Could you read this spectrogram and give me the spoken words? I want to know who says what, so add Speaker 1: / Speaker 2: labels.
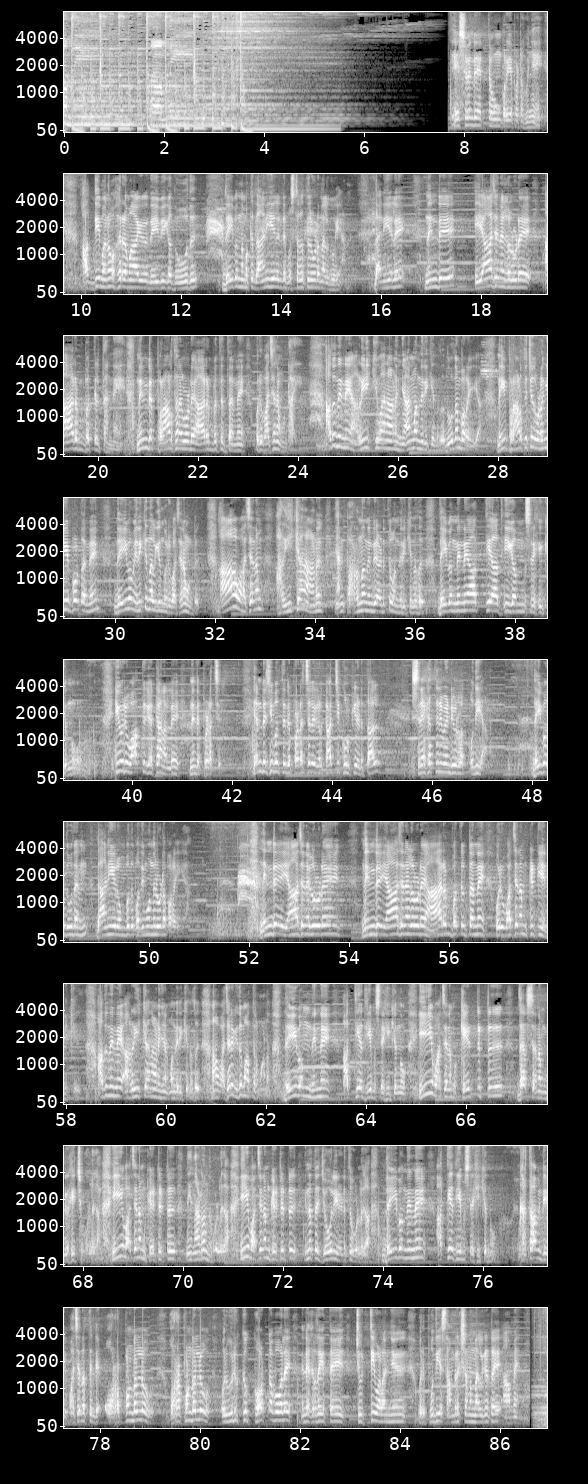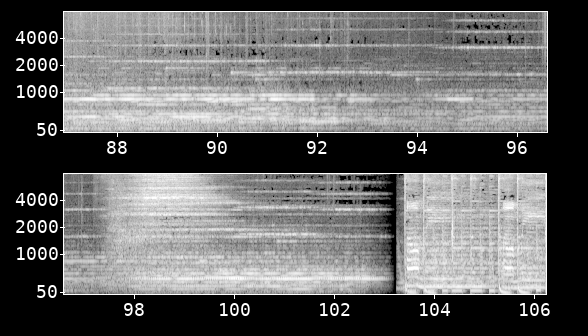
Speaker 1: ആമേൻ.
Speaker 2: യേശുവിന്റെ ഏറ്റവും പ്രിയപ്പെട്ട കുഞ്ഞെ അതിമനോഹരമായ ദൈവിക ദൂത് ദൈവം നമുക്ക് ദാനിയേലിന്റെ പുസ്തകത്തിലൂടെ നൽകുകയാണ്. ദാനിയേലെ നിന്റെ യാചനകളുടെ ആരംഭത്തിൽ തന്നെ നിന്റെ പ്രാർത്ഥനകളുടെ ആരംഭത്തിൽ തന്നെ ഒരു വചനമുണ്ടായി. അത് നിന്നെ അറിയിക്കുവാനാണ് ഞാൻ വന്നിരിക്കുന്നത്. ദൂതം പറയുക നീ പ്രാർത്ഥിച്ചു തുടങ്ങിയപ്പോൾ തന്നെ ദൈവം എനിക്ക് നൽകുന്ന ഒരു വചനമുണ്ട്. ആ വചനം അറിയിക്കാനാണ് ഞാൻ പറന്ന് നിന്റെ അടുത്ത് വന്നിരിക്കുന്നത്. ദൈവം നിന്നെ അത്യധികം സ്നേഹിക്കുന്നു. ഈ ഒരു വാക്ക് കേൾക്കാനല്ലേ നിന്റെ പിടച്ചിൽ? എന്റെ ജീവിതത്തിന്റെ പിടച്ചിലുകൾ കാച്ചിക്കുറുക്കിയെടുത്താൽ സ്നേഹത്തിന് വേണ്ടിയുള്ള കൊതിയാണ്. ദൈവദൂതൻ ദാനിയിൽ ഒമ്പത് പതിമൂന്നിലൂടെ പറയുക നിന്റെ യാചനകളുടെ നിന്റെ യാചനകളുടെ ആരംഭത്തിൽ തന്നെ ഒരു വചനം കിട്ടി എനിക്ക്. അത് നിന്നെ അറിയിക്കാനാണ് ഞാൻ വന്നിരിക്കുന്നത്. ആ വചനം ഇത് മാത്രമാണ്. ദൈവം നിന്നെ അത്യധികം സ്നേഹിക്കുന്നു. ഈ വചനം കേട്ടിട്ട് ദർശനം ഗ്രഹിച്ചു കൊള്ളുക. ഈ വചനം കേട്ടിട്ട് നീ നടന്നു കൊള്ളുക. ഈ വചനം കേട്ടിട്ട് ഇന്നത്തെ ജോലി എടുത്തുകൊള്ളുക ദൈവം നിന്നെ അത്യധികം സ്നേഹിക്കുന്നു. കർത്താവിന്റെ വചനത്തിന്റെ ഉറപ്പുണ്ടല്ലോ ഉറപ്പുണ്ടല്ലോ ഒരു ഉരുക്ക് കോട്ട പോലെ നിന്റെ ഹൃദയത്തെ ചുറ്റി വളഞ്ഞ് ഒരു പുതിയ സംരക്ഷണം നൽകട്ടെ ആമേ Amen. Amen.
